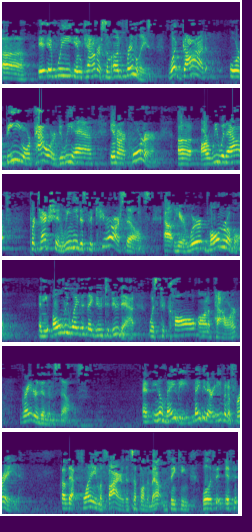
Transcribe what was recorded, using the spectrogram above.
Uh, if we encounter some unfriendlies, what God or being or power do we have in our corner? Uh, are we without protection? We need to secure ourselves out here. We're vulnerable. And the only way that they do to do that was to call on a power greater than themselves. And you know, maybe, maybe they're even afraid of that flame of fire that's up on the mountain thinking, well, if it, if it,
